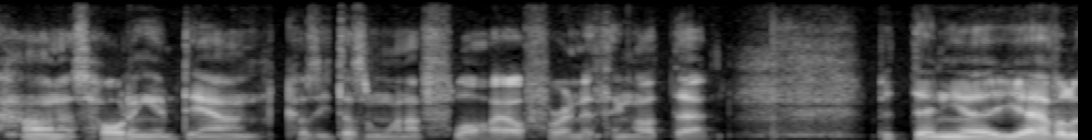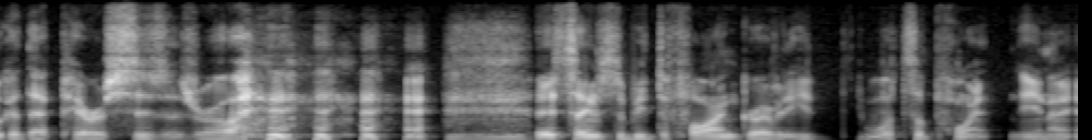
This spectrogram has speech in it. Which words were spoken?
harness holding him down because he doesn't want to fly off or anything like that. But then you, you have a look at that pair of scissors, right? it seems to be defying gravity. What's the point, you know?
